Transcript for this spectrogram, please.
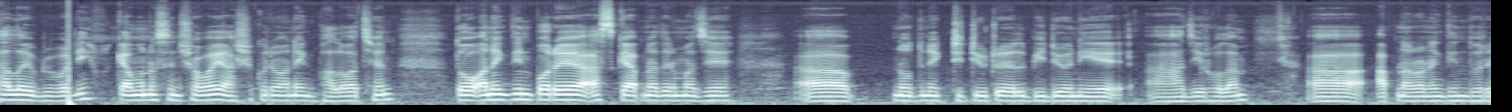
হ্যালো এভরিবডি কেমন আছেন সবাই? আশা করি অনেক ভালো আছেন। তো অনেক দিন পরে আজকে আপনাদের মাঝে নতুন একটি টিউটোরিয়াল ভিডিও নিয়ে হাজির হলাম। আপনার অনেক দিন ধরে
